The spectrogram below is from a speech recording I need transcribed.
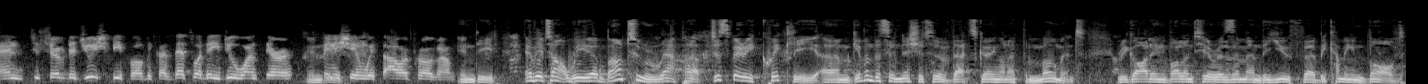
and to serve the Jewish people because that's what they do once they're Indeed. finishing with our program. Indeed. Evitar, we're about to wrap up. Just very quickly, um, given this initiative that's going on at the moment regarding volunteerism and the youth uh, becoming involved,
